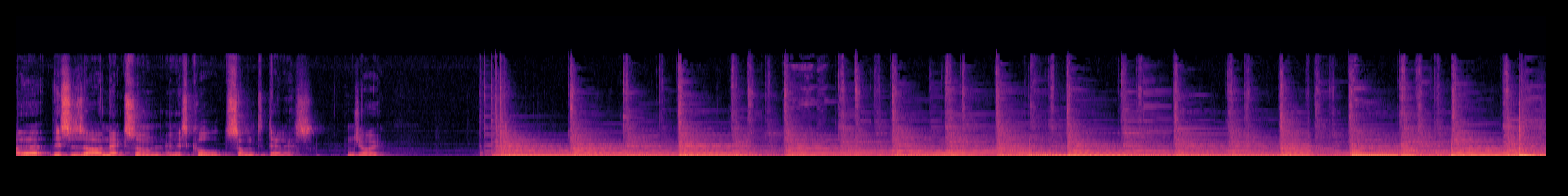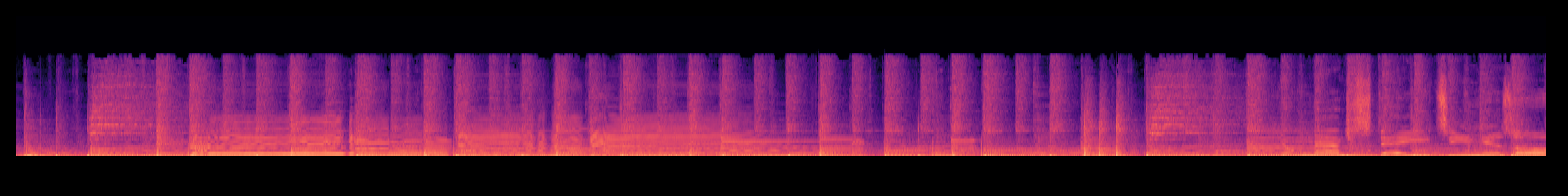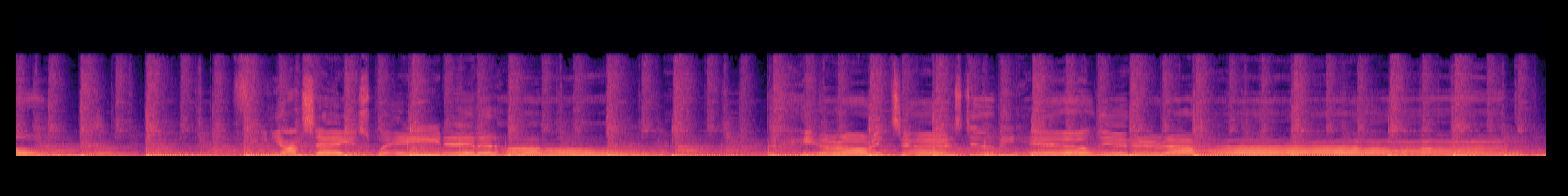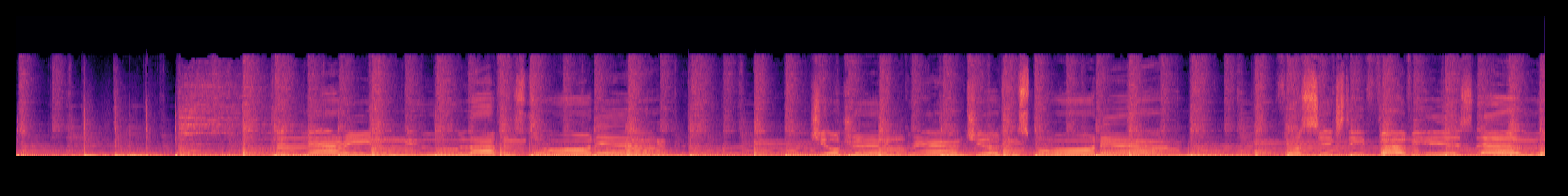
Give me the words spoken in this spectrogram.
Uh, this is our next song, and it's called Song to Dennis. Enjoy. Fiance is waiting at home. A hero returns to be held in her arms. They married, a new life is. Children and grandchildren spawning. For 65 years, their.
